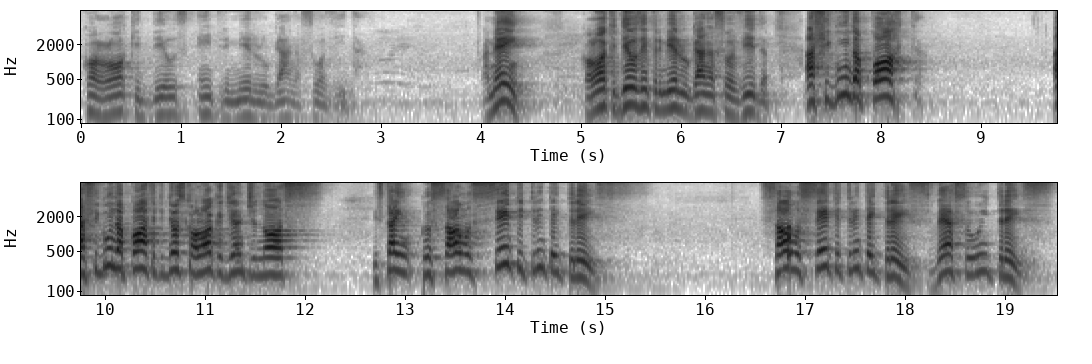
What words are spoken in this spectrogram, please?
Coloque Deus em primeiro lugar na sua vida. Amém? Coloque Deus em primeiro lugar na sua vida. A segunda porta, a segunda porta que Deus coloca diante de nós, está no Salmo 133. Salmo 133, verso 1 e 3.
